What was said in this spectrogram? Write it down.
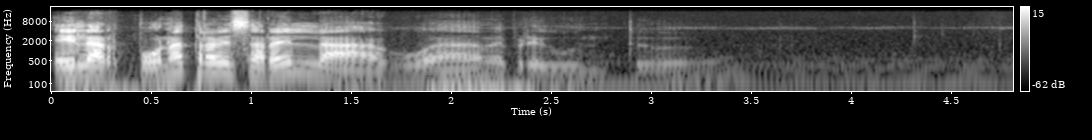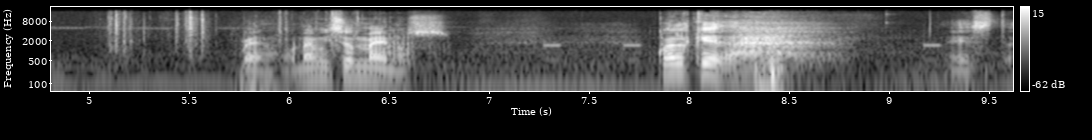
El arpón atravesará el agua, me pregunto. Bueno, una misión menos. ¿Cuál queda? Esta.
